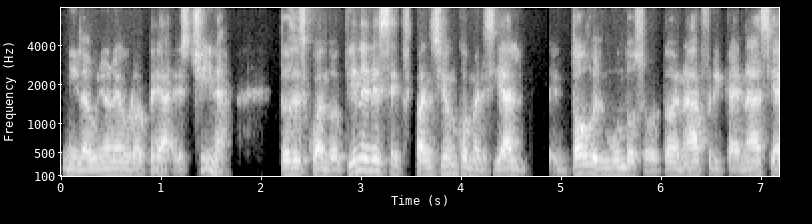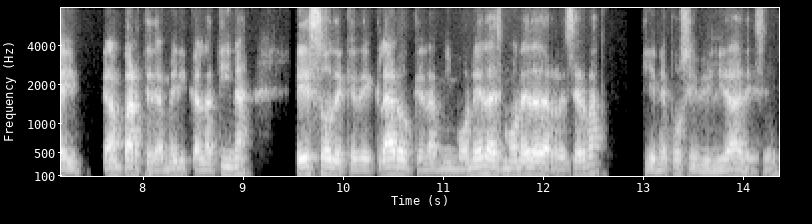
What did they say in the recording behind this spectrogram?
ni la Unión Europea, es China. Entonces, cuando tienen esa expansión comercial en todo el mundo, sobre todo en África, en Asia y gran parte de América Latina, eso de que declaro que la, mi moneda es moneda de reserva, tiene posibilidades. ¿eh?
